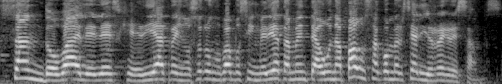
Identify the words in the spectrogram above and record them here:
Sandoval, él es geriatra, y nosotros nos vamos inmediatamente a una pausa comercial y regresamos.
